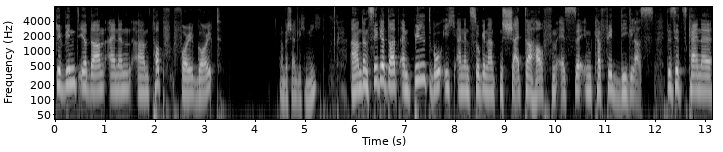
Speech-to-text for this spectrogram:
gewinnt ihr dann einen ähm, Topf voll Gold. Wahrscheinlich nicht. Ähm, dann seht ihr dort ein Bild, wo ich einen sogenannten Scheiterhaufen esse im Café Diglas. Das ist jetzt keine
